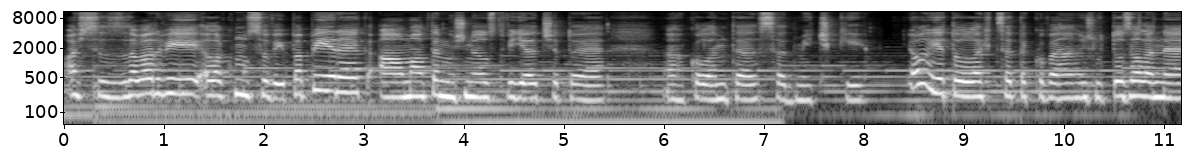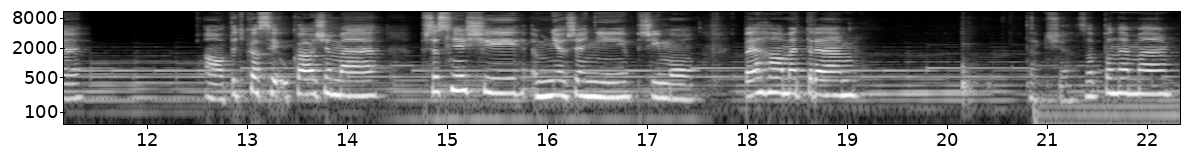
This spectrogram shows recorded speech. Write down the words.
až se zabarví lakmusový papírek a máte možnost vidět, že to je eh, kolem té sedmičky. Jo, je to lehce takové žlutozelené. A teďka si ukážeme přesnější měření přímo pH metrem. Takže zapneme.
